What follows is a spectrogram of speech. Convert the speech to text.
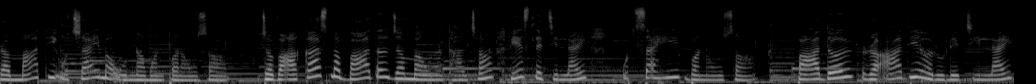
र माथि उचाइमा उड्न मन पराउँछ। जब आकाशमा बादल जम्मा हुन थाल्छ त्यसले चिललाई उत्साही बनाउँछ। बादल र आदिहरूले चिललाई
